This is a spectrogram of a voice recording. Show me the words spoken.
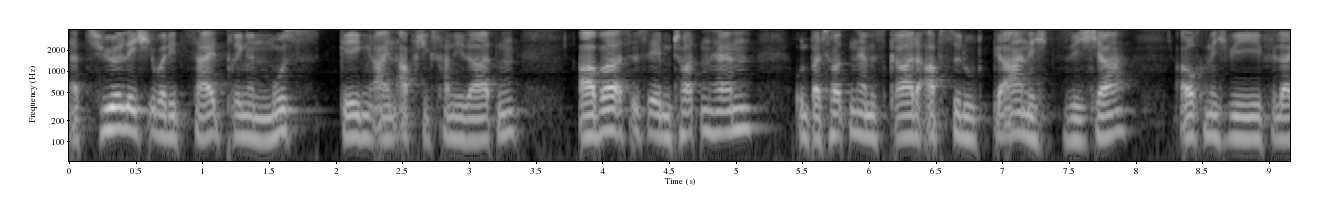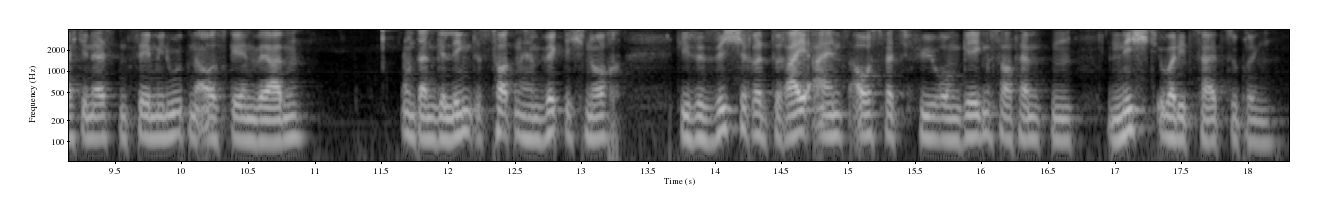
natürlich über die Zeit bringen muss gegen einen Abstiegskandidaten. Aber es ist eben Tottenham und bei Tottenham ist gerade absolut gar nichts sicher. Auch nicht, wie vielleicht die nächsten 10 Minuten ausgehen werden. Und dann gelingt es Tottenham wirklich noch, diese sichere 3-1 Auswärtsführung gegen Southampton nicht über die Zeit zu bringen.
